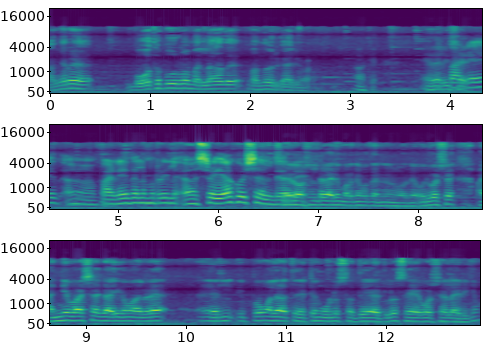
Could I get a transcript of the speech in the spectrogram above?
അങ്ങനെ ബോധപൂർവമല്ലാതെ വന്ന ഒരു കാര്യമാണ്. ഓക്കെ. പഴയ പഴയ തലമുറയിൽ ശ്രേയാ ഘോഷാലിന്റെ കാര്യം പറഞ്ഞപ്പോൾ തന്നെ പറഞ്ഞു ഒരുപക്ഷെ അന്യഭാഷാ ഗായികമാരുടെ ഇപ്പോൾ മലയാളത്തിൽ ഏറ്റവും കൂടുതൽ ശ്രദ്ധയായിട്ടുള്ള ശ്രേയഘോഷാലായിരിക്കും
